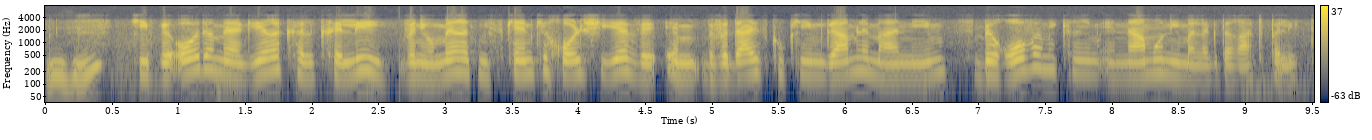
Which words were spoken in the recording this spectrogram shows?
מהמם. כי בעוד המהגר הכלכלי, ואני אומרת מסכן ככל שיהיה, והם בוודאי זקוקים גם למענים, ברוב המקרים אינם עונים על הגדרת פליט.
